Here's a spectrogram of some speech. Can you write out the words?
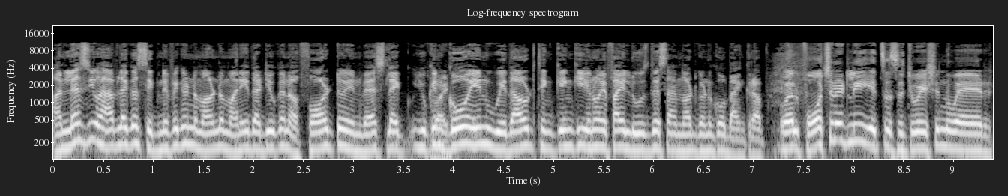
unless you have like a significant amount of money that you can afford to invest, like you can Right. go in without thinking, ki, you know, if I lose this, I'm not going to go bankrupt. Well, fortunately, it's a situation where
